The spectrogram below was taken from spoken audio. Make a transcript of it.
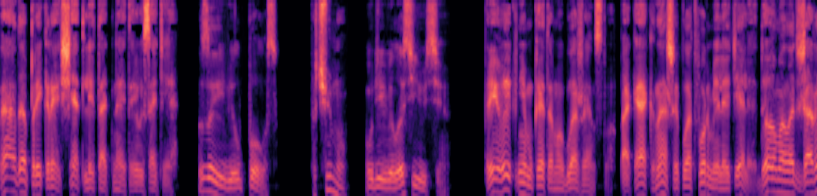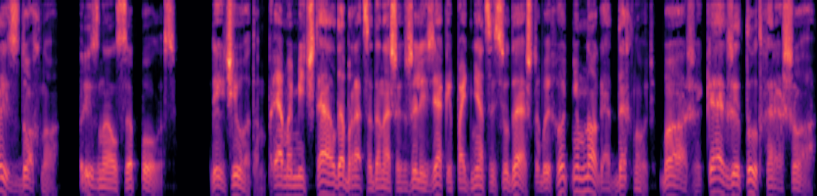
«Надо прекращать летать на этой высоте», — заявил Полос. «Почему?» — удивилась Юси. Привыкнем к этому блаженству. Пока к нашей платформе летели, думал, от жары сдохну», — признался Полос. «Да и чего там, прямо мечтал добраться до наших железяк и подняться сюда, чтобы хоть немного отдохнуть. Боже, как же тут хорошо!»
